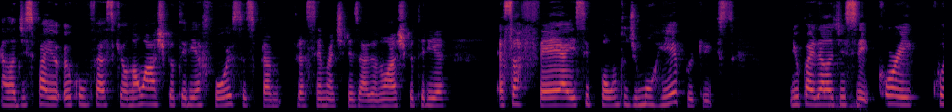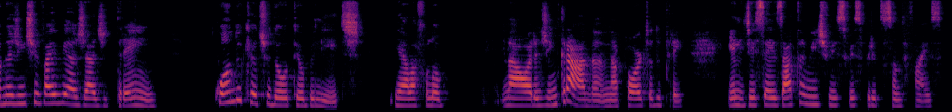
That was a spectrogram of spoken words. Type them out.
ela disse, pai, eu, eu, confesso que eu não acho que eu teria forças para ser martirizada, eu não acho que eu teria essa fé a esse ponto de morrer por Cristo. E o pai dela disse, Corey, quando a gente vai viajar de trem, quando que eu te dou o teu bilhete? E ela falou, na hora de entrada, na porta do trem. E ele disse, é exatamente isso que o Espírito Santo faz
